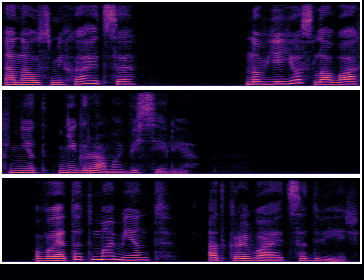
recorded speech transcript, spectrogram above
Она усмехается, но в ее словах нет ни грамма веселья. В этот момент открывается дверь.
